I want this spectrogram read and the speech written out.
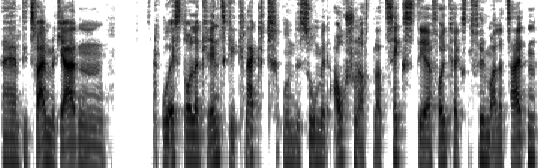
äh, die 2 Milliarden US-Dollar-Grenze geknackt und ist somit auch schon auf Platz 6 der erfolgreichsten Filme aller Zeiten.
